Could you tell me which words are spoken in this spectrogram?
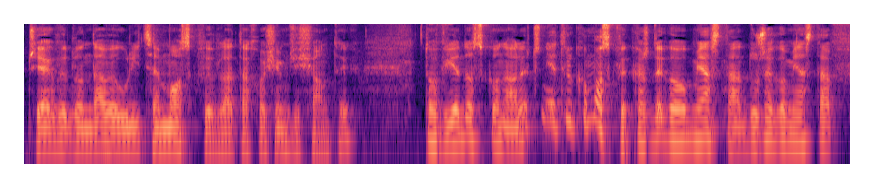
czy jak wyglądały ulice Moskwy w latach 80., to wie doskonale, czy nie tylko Moskwy, każdego miasta, dużego miasta w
